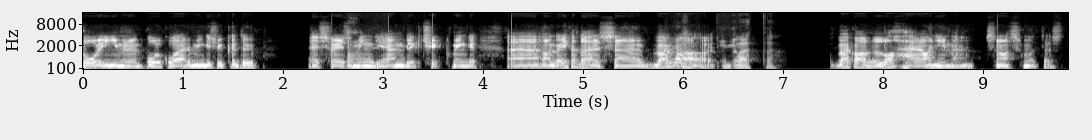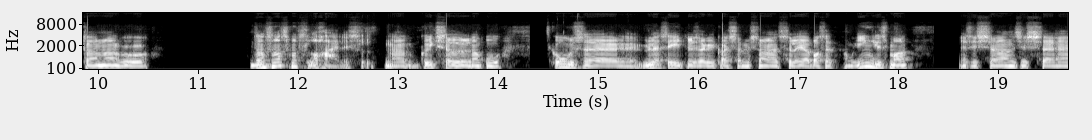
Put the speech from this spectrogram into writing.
pool inimene, pool koer, mingi sihuke tüüp. ja siis oli see mingi ämblik tšikk mingi äh,, aga igatahes äh, väga ei mäleta. väga lahe anime sõna otseses mõttes, ta on nagu, ta on sõna otseses mõttes lahe lihtsalt nagu kõik seal nagu, kogu see ülesehitus ja kõik asjad, mis on, see leiab aset nagu Inglismaal ja siis seal on siis see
